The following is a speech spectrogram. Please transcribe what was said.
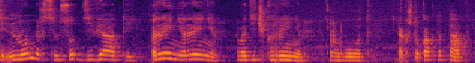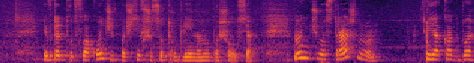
Номер 709. Ренни, Ренни, водичка Ренни. Вот. Так что как-то так. И вот этот вот флакончик почти в 600 рублей нам обошелся. Но ничего страшного. Я как бы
